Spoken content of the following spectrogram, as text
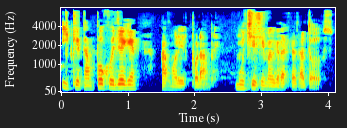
y que tampoco lleguen a morir por hambre. Muchísimas gracias a todos.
